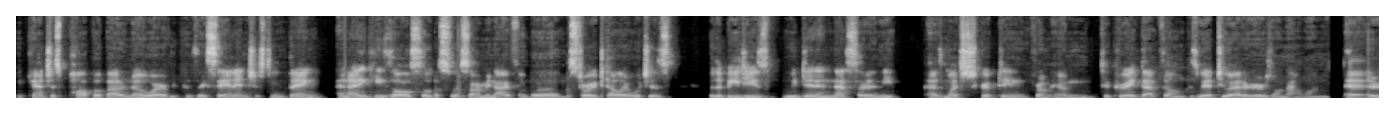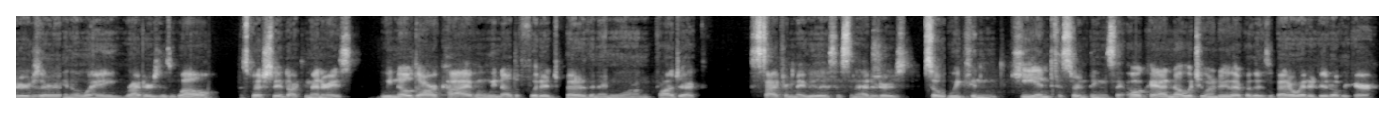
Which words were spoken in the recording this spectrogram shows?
It can't just pop up out of nowhere because they say an interesting thing. And I think he's also a Swiss Army knife of a, a storyteller, which is for the Bee Gees we didn't necessarily need as much scripting from him to create that film because we had two editors on that one. Editors are, in a way, writers as well, especially in documentaries. We know the archive and we know the footage better than anyone on the project, aside from maybe the assistant editors. So we can key into certain things and say, okay, I know what you want to do there, but there's a better way to do it over here.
